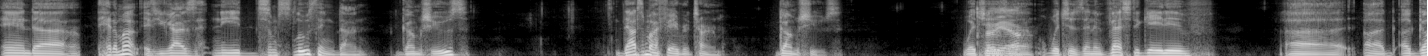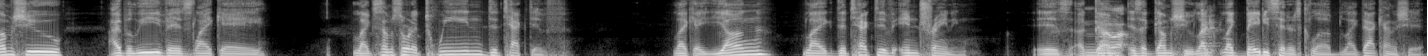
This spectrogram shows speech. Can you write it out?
And uh, hit him up if you guys need some sleuthing done. Gumshoes. That's my favorite term. Gumshoes. Which Oh, is yeah? uh, which is an investigative uh a, a gumshoe I believe is like a like some sort of tween detective. Like a young like detective in training is a No, gum I- is a gumshoe like like babysitters club like that kind of shit.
